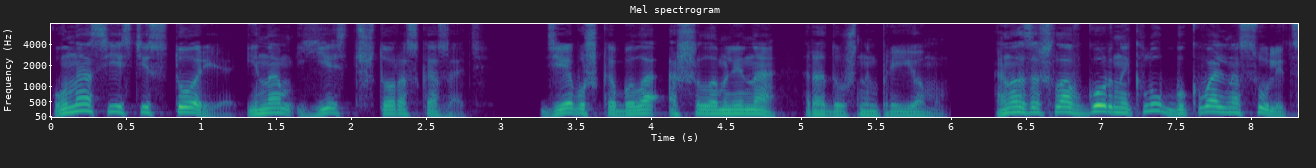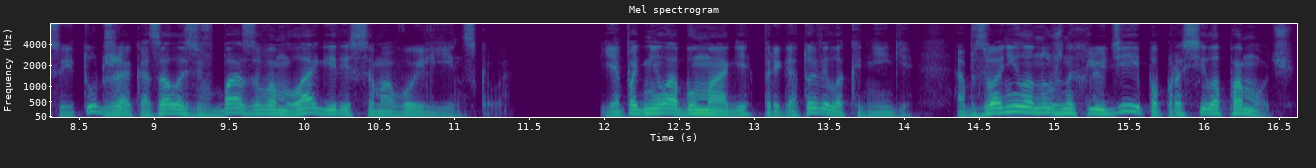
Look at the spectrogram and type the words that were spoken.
У нас есть история, и нам есть что рассказать. Девушка была ошеломлена радушным приемом. Она зашла в горный клуб буквально с улицы и тут же оказалась в базовом лагере самого Ильинского. Я подняла бумаги, приготовила книги, обзвонила нужных людей и попросила помочь.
